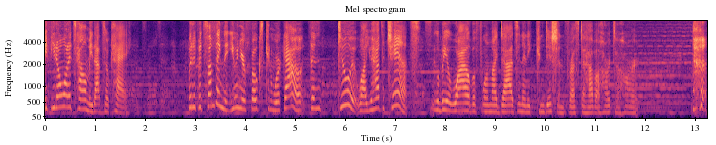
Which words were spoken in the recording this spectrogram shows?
If you don't want to tell me, that's okay. But if it's something that you and your folks can work out, then do it while you have the chance. It'll be a while before my dad's in any condition for us to have a heart-to-heart.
